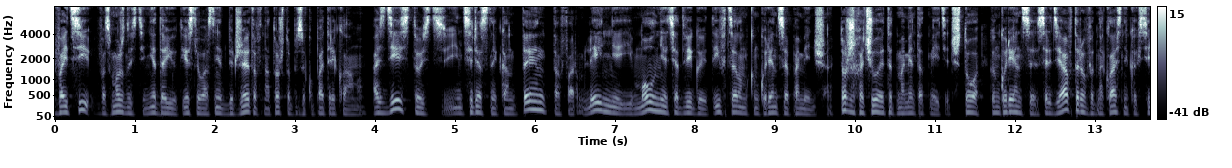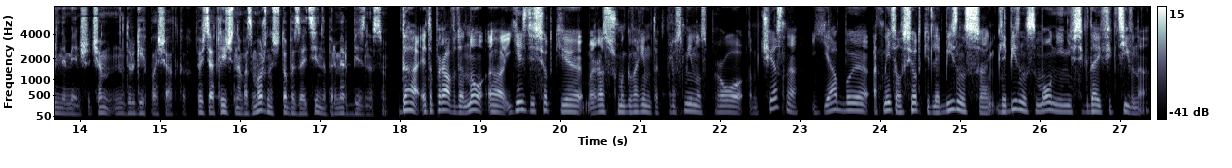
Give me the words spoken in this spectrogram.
войти возможности не дают, если у вас нет бюджетов на то, чтобы закупать рекламу. А здесь, то есть, интересный контент, оформление и молния тебя двигает, и в целом конкуренция поменьше. Тоже хочу этот момент отметить, что конкуренция среди авторов в Одноклассниках сильно меньше, чем на других площадках. То есть, отличная возможность, чтобы зайти, например, бизнесу. Да, это правда, но э, есть здесь все-таки, раз уж мы говорим так плюс-минус про, там, честно, я бы отметил все-таки для бизнеса, для бизнеса молния не всегда эффективна,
